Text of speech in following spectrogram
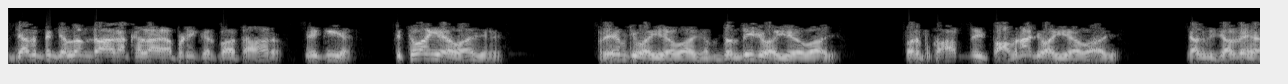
ਜਗਤ ਜਲਨ ਦਾ ਰੱਖ ਲੈ ਆਪਣੀ ਕਿਰਪਾ ਧਾਰ। ਇਹ ਕੀ ਹੈ? ਕਿੱਥੋਂ ਆਈ ਹੈ ਆਵਾਜ਼ ਇਹ? ਪ੍ਰੇਮ ਚੋਂ ਆਈ ਹੈ ਆਵਾਜ਼ ਹਮਦਰਦੀ ਚੋਂ ਆਈ ਹੈ ਆਵਾਜ਼। ਪਰਪਕਾਰ ਦੀ ਭਾਵਨਾ ਚੋਂ ਆਈ ਹੈ ਆਵਾਜ਼। ਜਗਤ ਚੱਲ ਰਿਹਾ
